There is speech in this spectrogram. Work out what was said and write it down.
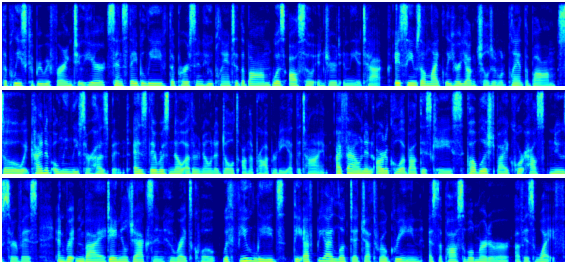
the police could be referring to here since they believe the person who planted the bomb was also injured in the attack. It seems unlikely her young children would plant the bomb, so it kind of only leaves her husband, as there was no other known adult on the property at the time. I found an article about this case published by Courthouse News Service and written by Daniel Jackson, who writes, quote, With few leads, the FBI looked at Jethro Green as the possible murderer of his wife,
